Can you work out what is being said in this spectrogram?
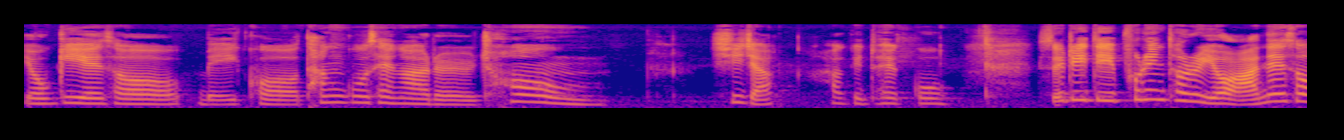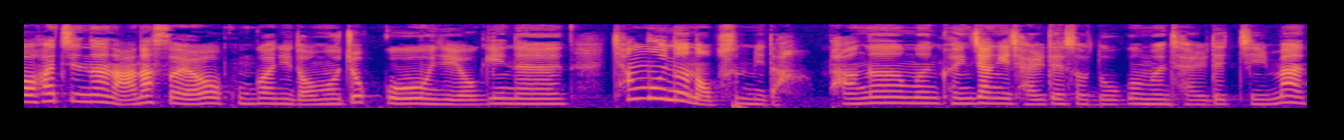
여기에서 메이커 탐구 생활을 처음 시작하기도 했고 3D 프린터를 여 안에서 하지는 않았어요. 공간이 너무 좁고 이제 여기는 창문은 없습니다. 방음은 굉장히 잘 돼서 녹음은 잘 됐지만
